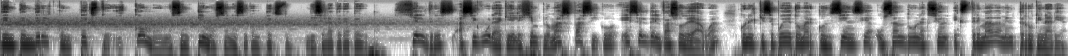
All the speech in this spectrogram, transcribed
de entender el contexto y cómo nos sentimos en ese contexto, dice la terapeuta. Geldres asegura que el ejemplo más básico es el del vaso de agua, con el que se puede tomar conciencia usando una acción extremadamente rutinaria.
